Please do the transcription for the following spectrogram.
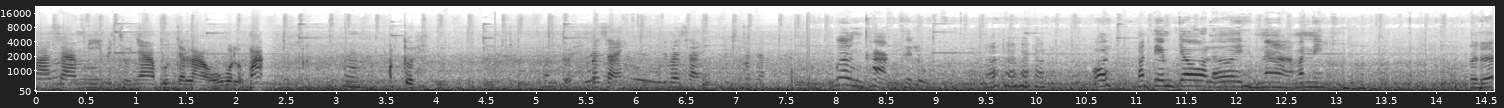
พาสามีไปจูญาพุทธเหลาบ่ลูกมะอืมเอตัวเอ้ย มันเต็มจอเลยหน้ามันนี่ ไปได้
